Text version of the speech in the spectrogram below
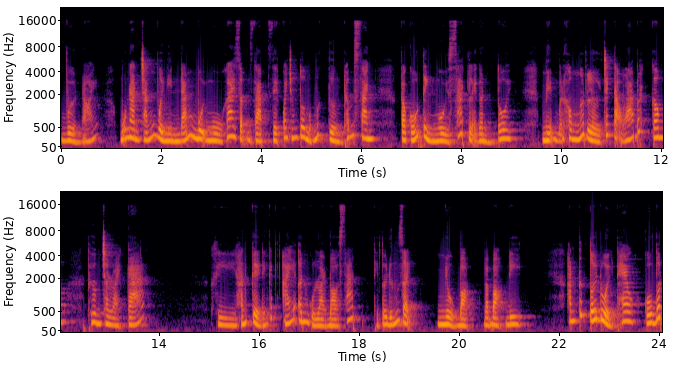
Vừa nói, mũ nan trắng vừa nhìn đám bụi ngủ gai rậm rạp dệt quanh chúng tôi một bức tường thẫm xanh và cố tình ngồi sát lại gần tôi. Miệng vẫn không ngớt lời trách tạo hóa bất công, thương cho loài cá. Khi hắn kể đến cách ái ân của loài bò sát thì tôi đứng dậy, nhổ bọt và bỏ đi. Hắn tức tối đuổi theo, cố vớt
